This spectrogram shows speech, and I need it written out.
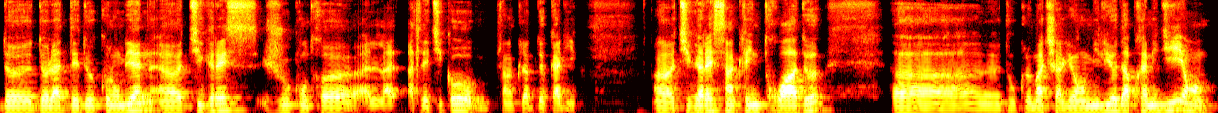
de, la D2 colombienne. Tigres joue contre l'Atlético, c'est un club de Cali. Euh, Tigres s'incline 3 à 2. Euh, donc le match a lieu en milieu d'après-midi. En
